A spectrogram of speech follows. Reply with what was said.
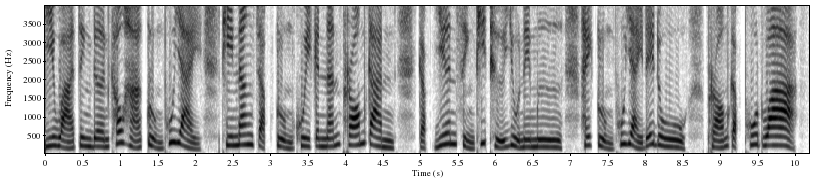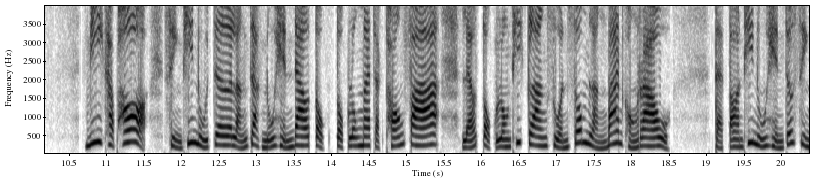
ยีหวาจึงเดินเข้าหากลุ่มผู้ใหญ่ ที่นั่งจับกลุ่มคุยกันนั้นพร้อมกัน กับยื่นสิ่งที่ถืออยู่ในมือ ให้กลุ่มผู้ใหญ่ได้ดู พร้อมกับพูดว่า นี่ค่ะพ่อ สิ่งที่หนูเจอหลังจากหนูเห็นดาวตกตกลงมาจากท้องฟ้า แล้วตกลงที่กลางสวนส้มหลังบ้านของเรา แต่ตอนที่หนูเห็นเจ้าสิ่ง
